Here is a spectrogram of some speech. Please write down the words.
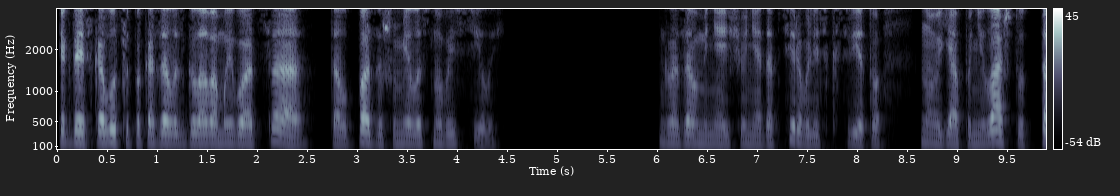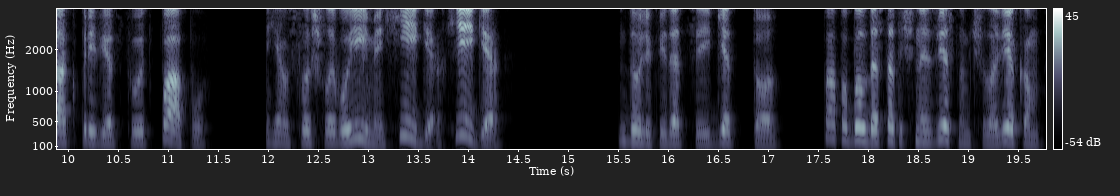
Когда из колодца показалась голова моего отца, толпа зашумела с новой силой. Глаза у меня еще не адаптировались к свету, но я поняла, что так приветствуют папу. Я услышала его имя — Хейгер, Хейгер. До ликвидации гетто папа был достаточно известным человеком,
